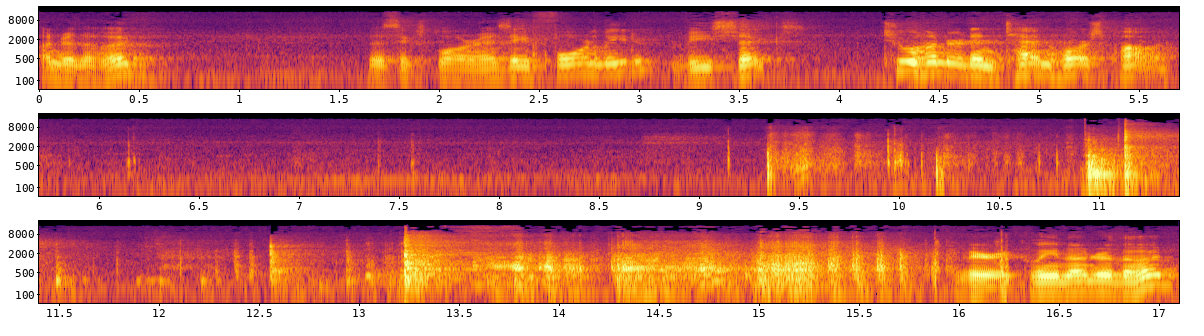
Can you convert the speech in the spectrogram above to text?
Under the hood, this Explorer has a 4 liter V6 210 horsepower. Very clean under the hood.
